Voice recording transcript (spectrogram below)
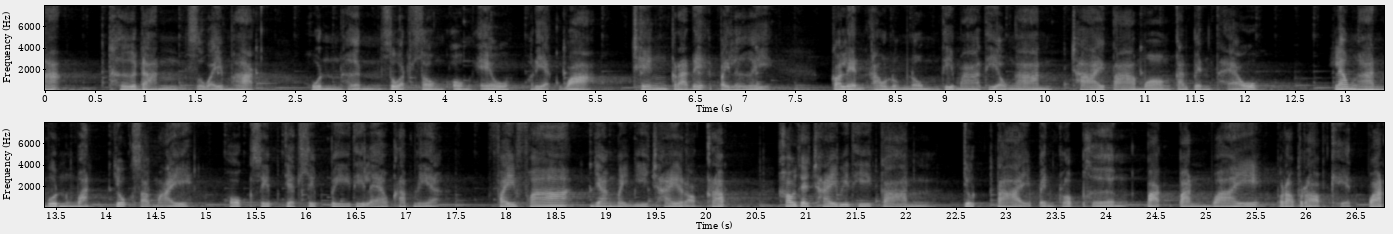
ณะ เธอดันสวยมาก หุ่นเหินสวดทรงองค์เอว เรียกว่าเช้งกระเดะไปเลย ก็เล่นเอาหนุ่มๆที่มาเที่ยวงาน ชายตามองกันเป็นแถว แล้วงานบุญวัดยุคสมัย 60-70 ปีที่แล้วครับเนี่ย ไฟฟ้ายังไม่มีใช้หรอกครับ เขาจะใช้วิธีการ จุดใต้เป็นครบเพลิง ปักปันไว้รอบๆเขตวัด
